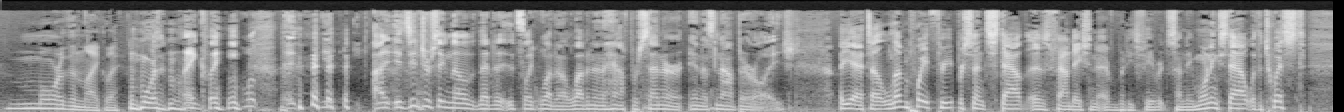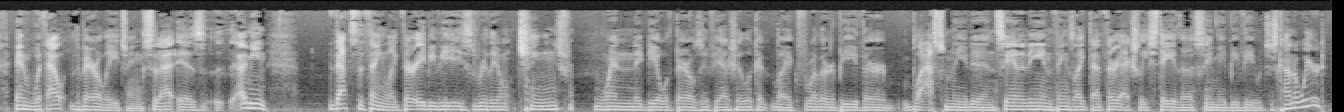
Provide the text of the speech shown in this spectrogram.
More than likely. More than likely. Well, it, you, I, it's interesting though that it's like what an eleven and a half percenter, and it's not barrel aged. Yeah, it's 11.3% stout as foundation to everybody's favorite Sunday morning stout with a twist and without the barrel aging. So that is, I mean, that's the thing. Like their ABVs really don't change when they deal with barrels. If you actually look at like whether it be their blasphemy to insanity and things like that, they actually stay the same ABV, which is kind of weird.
